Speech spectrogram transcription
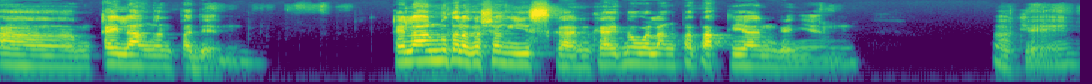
um, kailangan pa din. Kailangan mo talaga siyang i-scan kahit na walang tatak yan, ganyan. Okay.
